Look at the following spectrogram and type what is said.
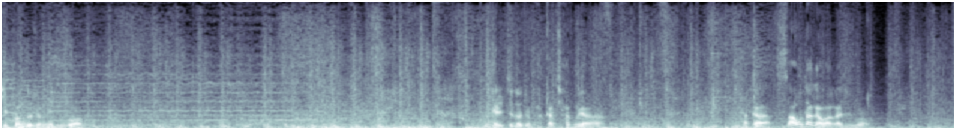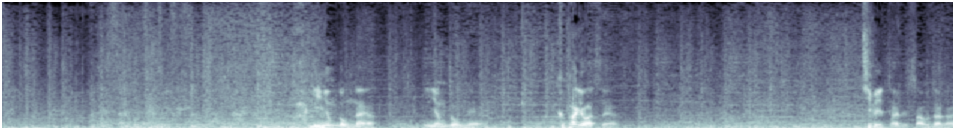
핏범도 좀 해주고. 벨트도 좀 바깥 차고요 아까 싸우다가 와가지고 아, 인형도 없나요? 인형도 없네요 급하게 왔어요 지베이타를 싸우다가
